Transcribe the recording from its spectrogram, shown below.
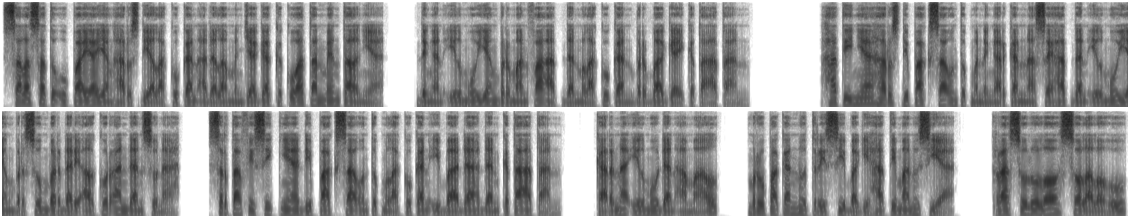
salah satu upaya yang harus dia lakukan adalah menjaga kekuatan mentalnya, dengan ilmu yang bermanfaat dan melakukan berbagai ketaatan. Hatinya harus dipaksa untuk mendengarkan nasihat dan ilmu yang bersumber dari Al-Quran dan Sunnah, serta fisiknya dipaksa untuk melakukan ibadah dan ketaatan, karena ilmu dan amal, merupakan nutrisi bagi hati manusia. Rasulullah Shallallahu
